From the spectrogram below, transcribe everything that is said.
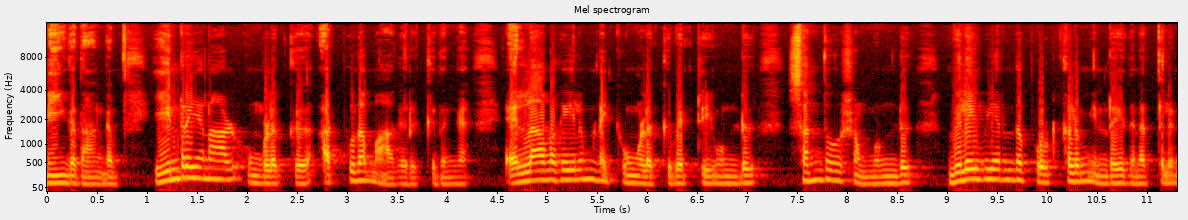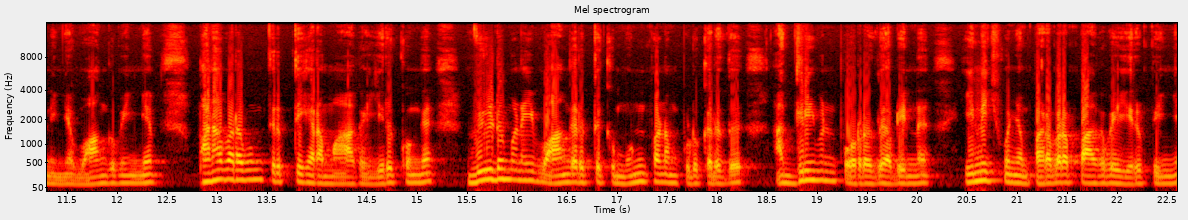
நீங்கள் தாங்க இன்றைய நாள் உங்களுக்கு அற்புதமாக இருக்குதுங்க. எல்லா வகையிலும் இன்னைக்கு உங்களுக்கு வெற்றி உண்டு சந்தோஷம் உண்டு. விலை உயர்ந்த பொருட்களும் இன்றைய தினத்தில் நீங்கள் வாங்குவீங்க. பணவரவும் திருப்திகரமாக இருக்குங்க. வீடுமனை வாங்கிறதுக்கு முன்பணம் கொடுக்கறது அக்ரிமெண்ட் போடுறது அப்படின்னு இன்னைக்கு கொஞ்சம் பரபரப்பாகவே இருப்பீங்க.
